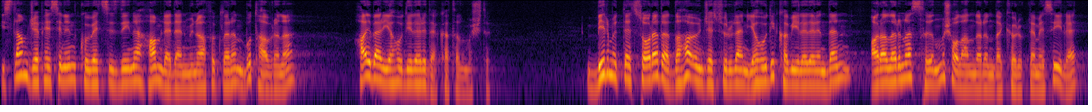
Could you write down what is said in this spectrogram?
İslam cephesinin kuvvetsizliğine hamleden münafıkların bu tavrına, Hayber Yahudileri de katılmıştı. Bir müddet sonra da daha önce sürülen Yahudi kabilelerinden aralarına sığınmış olanların da körüklemesiyle,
